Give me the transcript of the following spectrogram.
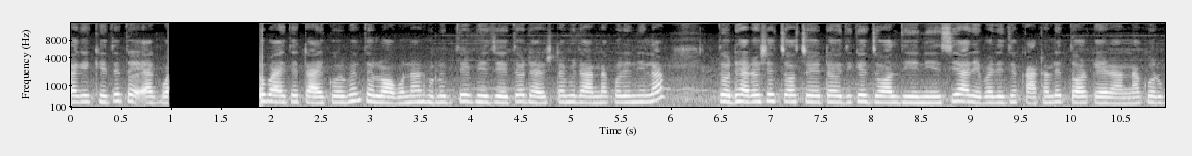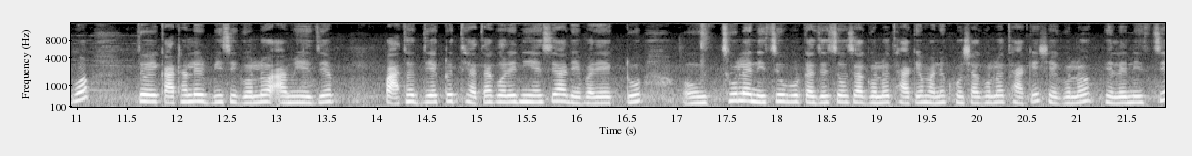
লাগে খেতে। তো একবার বাড়িতে ট্রাই করবেন। তো লবণ আর হলুদ দিয়ে ভেজে তো ঢ্যাঁড়সটা আমি রান্না করে নিলাম। তো ঢ্যাঁড়সের চচ্চড়িটা ওইদিকে জল দিয়ে নিয়েছি। আর এবারে যে কাঁঠালের তরকারি রান্না করব। তো এই কাঁঠালের বিচিগুলো আমি এই যে পাথর দিয়ে একটু থেতা করে নিয়েছি। আর এবারে একটু ছুলে নিচ্ছি উপরকার যে চোচাগুলো থাকে মানে খোসাগুলো থাকে, সেগুলো ফেলে নিচ্ছি।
